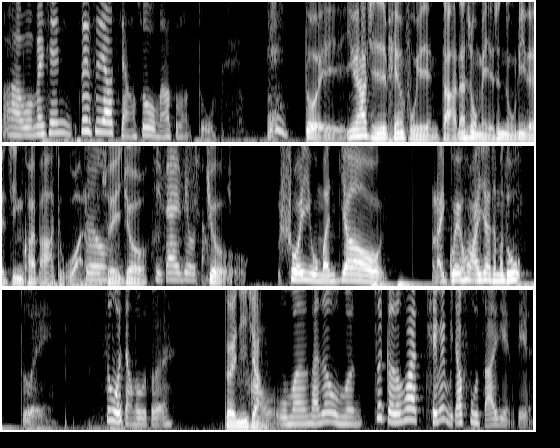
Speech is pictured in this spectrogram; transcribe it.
啊，我们先这次要讲说我们要怎么读，对，因为它其实篇幅有点大，但是我们也是努力的尽快把它读完了，所以就挤在六章就。所以我们要来规划一下怎么读。对，是我讲对不对？对，你讲。我们反正我们这个的话，前面比较复杂一点点，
